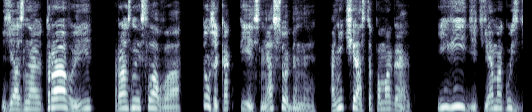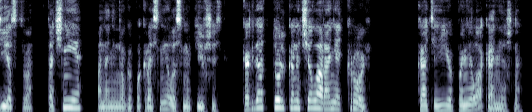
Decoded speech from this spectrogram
Я знаю травы и разные слова, тоже как песни, особенные. Они часто помогают. И видеть я могу с детства. Точнее, она немного покраснела, смутившись, когда только начала ронять кровь. Катя ее поняла, конечно.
